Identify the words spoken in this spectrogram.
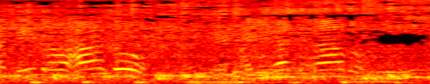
Aquí trabajando, ayudando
